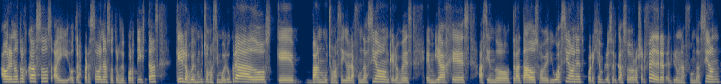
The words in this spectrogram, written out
Ahora, en otros casos hay otras personas, otros deportistas, que los ves mucho más involucrados, que van mucho más seguido a la fundación, que los ves en viajes haciendo tratados o averiguaciones. Por ejemplo, es el caso de Roger Federer, él tiene una fundación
